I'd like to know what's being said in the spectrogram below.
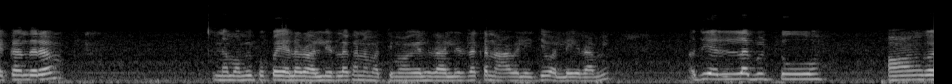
ಯಾಕಂದ್ರೆ ನಮ್ಮ ಮಮ್ಮಿ, ಪಪ್ಪ ಎಲ್ಲರೂ ಅಲ್ಲಿರ್ಲಕ್ಕ ನಮ್ಮ ಅತ್ತೆ ಮಾವ ಎಲ್ಲರೂ ಅಲ್ಲಿರ್ಲಕ್ಕ ನಾವೆಲ್ಲ ಇದ್ದೀವಿ, ಅಲ್ಲೇ ಇರಾಮಿ. ಅದು ಎಲ್ಲ ಬಿಟ್ಟು ಹಂಗೆ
